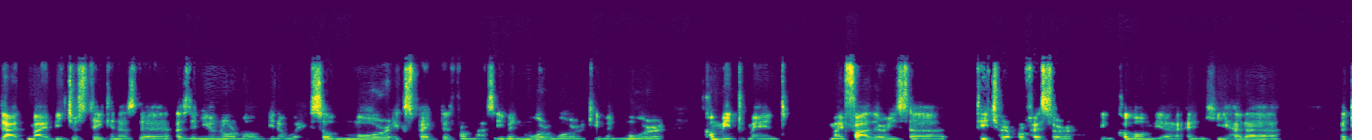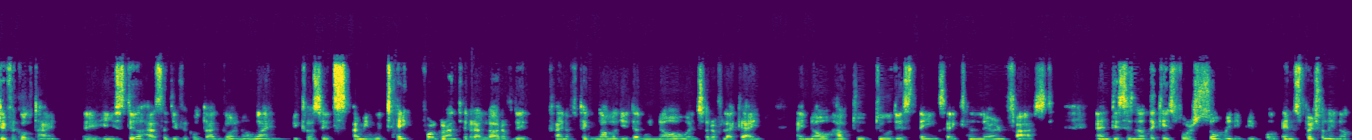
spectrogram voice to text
that might be just taken as the as the new normal in a way. So more expected from us even more work even more commitment. My father is a teacher a professor in colombia and he had a, a difficult time. He still has a difficult time going online because it's i mean we take for granted a lot of the kind of technology that we know and sort of like i I know how to do these things. I can learn fast. And this is not the case for so many people, and especially not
